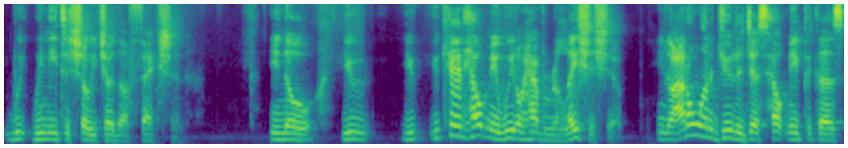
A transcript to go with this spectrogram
we, we need to show each other affection. You know you you you can't help me we don't have a relationship. You know i don't want you to just help me because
